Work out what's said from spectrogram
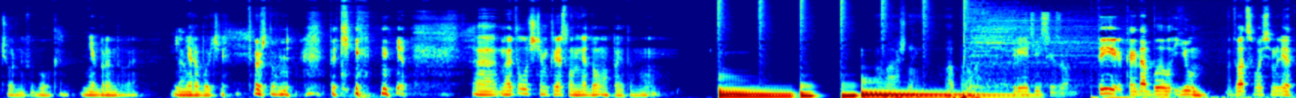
черная футболка, не брендовая и не рабочая. То, что у меня таких нет. А, Но это лучше, чем кресло у меня дома, поэтому... Важный вопрос. Третий сезон. Ты, когда был юн, в 28 лет,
